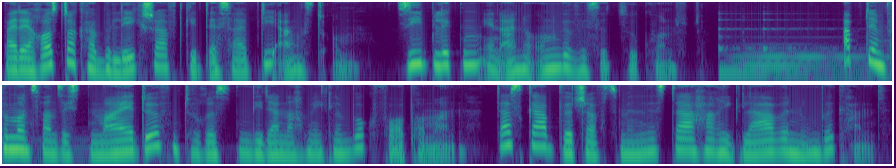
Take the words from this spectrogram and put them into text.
Bei der Rostocker Belegschaft geht deshalb die Angst um. Sie blicken in eine ungewisse Zukunft. Ab dem 25. Mai dürfen Touristen wieder nach Mecklenburg-Vorpommern. Das gab Wirtschaftsminister Harry Glawe nun bekannt.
